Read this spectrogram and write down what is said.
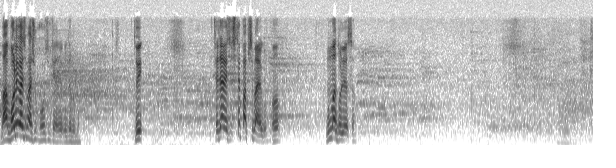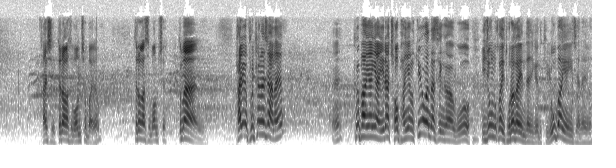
마, 멀리 가지 마시고 거기서 그냥 이대로 두이. 제자리에서 스텝 밟지 말고 어. 몸만 돌렸어 다시 들어가서 멈춰봐요. 들어가서 멈춰. 그만. 다리가 불편하지 않아요? 예? 그 방향이 아니라 저 방향으로 뛰어간다 생각하고 이 정도까지 돌아가야 된다니까 이렇게 요 방향이잖아요.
